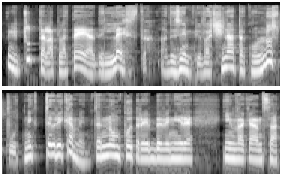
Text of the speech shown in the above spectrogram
Quindi tutta la platea dell'Est, ad esempio, vaccinata con lo Sputnik, teoricamente non potrebbe venire in vacanza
